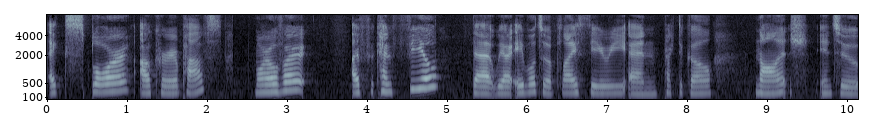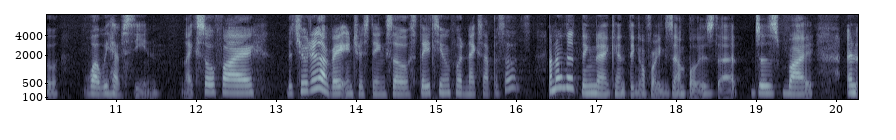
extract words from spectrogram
explore our career paths. Moreover, I can feel that we are able to apply theory and practical knowledge into what we have seen. Like so far, the children are very interesting, so stay tuned for the next episodes. One of the things that I can think of, for example, is that just by an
